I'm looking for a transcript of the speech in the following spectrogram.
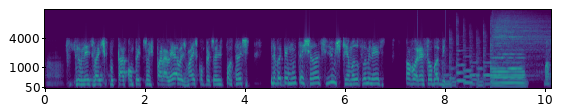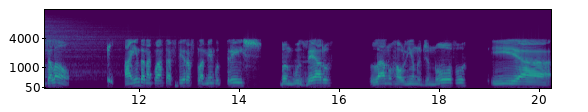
Uhum. O Fluminense vai disputar competições paralelas, mais competições importantes. Ele vai ter muitas chances e o esquema do Fluminense favorece ao Babi. Marcelão, ainda na quarta-feira, Flamengo 3, Bangu 0, lá no Raulino de novo. E a,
